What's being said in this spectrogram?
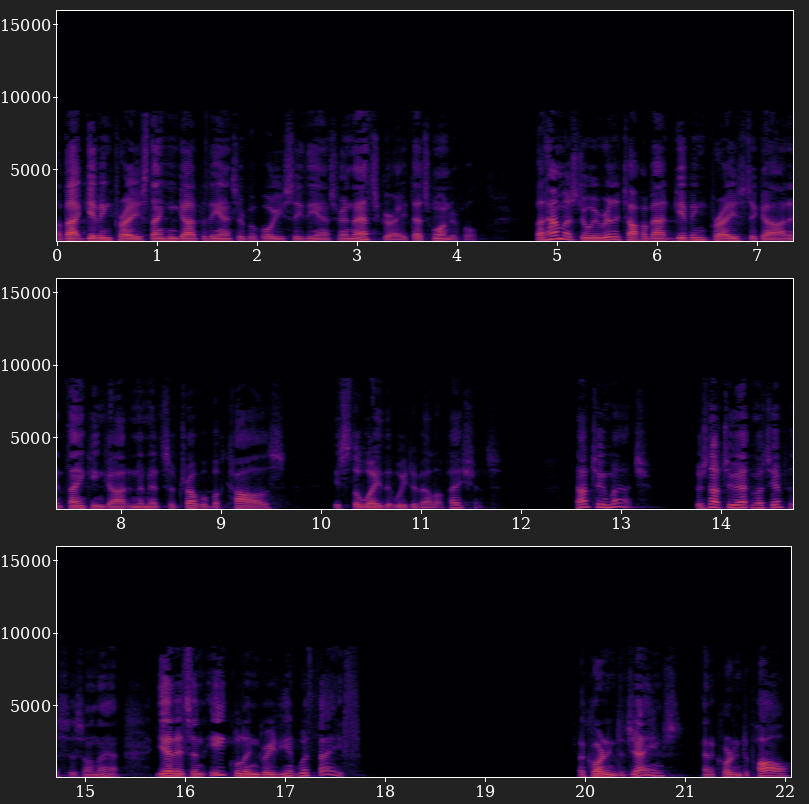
about giving praise, thanking God for the answer before you see the answer, and that's great. That's wonderful. But how much do we really talk about giving praise to God and thanking God in the midst of trouble because it's the way that we develop patience? Not too much. There's not too much emphasis on that. Yet it's an equal ingredient with faith. According to James and according to Paul,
